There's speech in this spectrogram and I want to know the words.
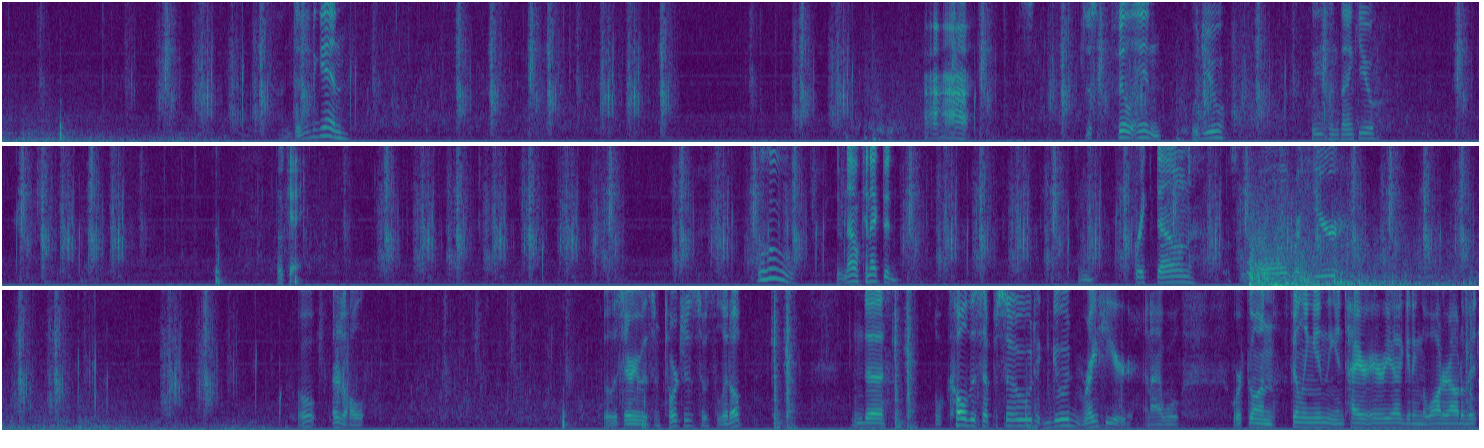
Did it again. Ah! Just fill in, would you? Please and thank you. Okay. Woohoo! We've now connected. Break down this little wall right here. Oh, there's a hole. Fill this area with some torches so it's lit up. And uh, we'll call this episode good right here. And I will work on filling in the entire area, getting the water out of it.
